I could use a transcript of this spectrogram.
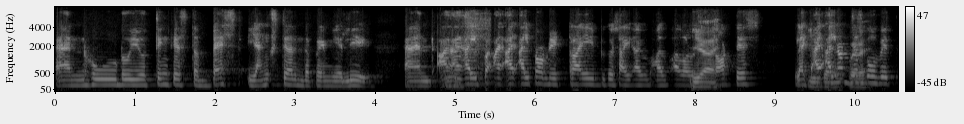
and who do you think is the best youngster in the Premier League? And I, will I, I'll probably try because I I I've already yeah. thought this. Like I, will not just it. go with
